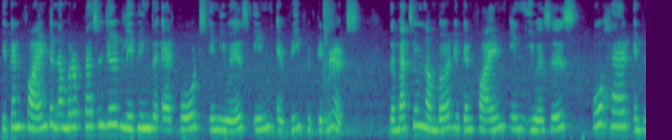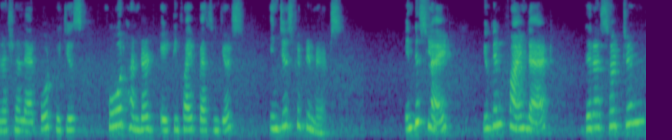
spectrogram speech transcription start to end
you can find the number of passengers leaving the airports in US in every 15 minutes. The maximum number you can find in US's O'Hare International Airport which is 485 passengers in just 15 minutes. In this slide, you can find that there are certain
